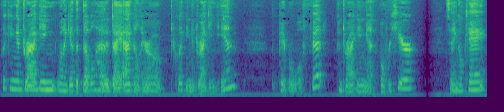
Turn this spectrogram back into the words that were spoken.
clicking and dragging, when I get the double-headed diagonal arrow, clicking and dragging in, the paper will fit and dragging it over here, saying okay.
